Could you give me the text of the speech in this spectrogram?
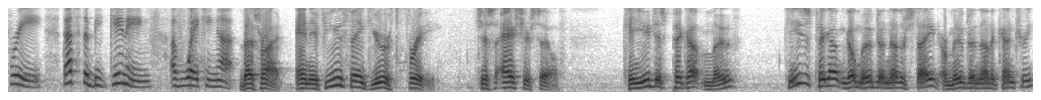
free, that's the beginning of waking up. That's right. And if you think you're free, just ask yourself, can you just pick up and move? Can you just pick up and go move to another state or move to another country?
